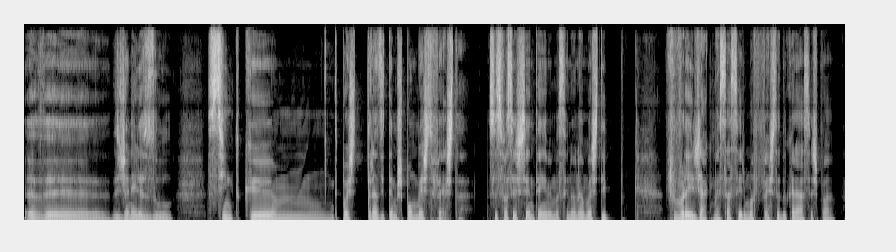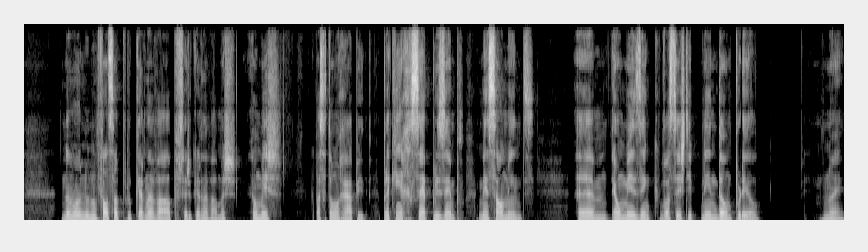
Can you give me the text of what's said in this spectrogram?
de, de janeiro azul, sinto que hum, depois transitamos para um mês de festa. Não sei se vocês sentem a mesma cena ou não, mas tipo, fevereiro já começa a ser uma festa do caraças, pá. Não, não, não falo só por carnaval, por ser o carnaval, mas é um mês que passa tão rápido. Para quem recebe, por exemplo, mensalmente, um, é um mês em que vocês tipo, nem dão por ele, não é?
